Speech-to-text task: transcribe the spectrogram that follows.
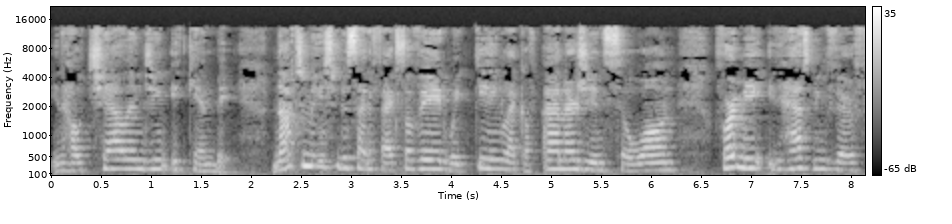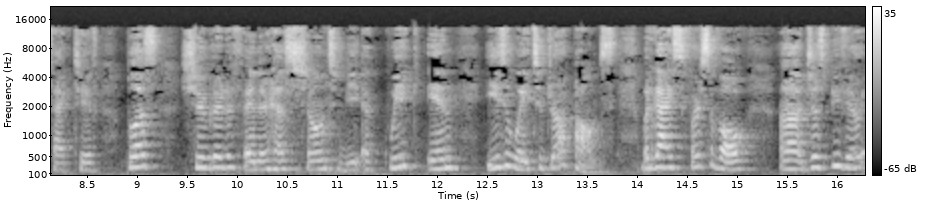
and how challenging it can be. Not to mention the side effects of it, weight gain, lack of energy, and so on. For me, it has been very effective. Plus, Sugar Defender has shown to be a quick and easy way to drop pounds. But guys, first of all, uh, just be very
